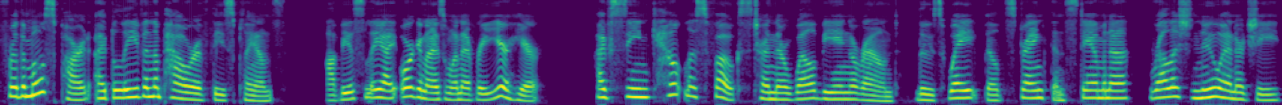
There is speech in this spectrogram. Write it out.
For the most part, I believe in the power of these plans. Obviously, I organize one every year here. I've seen countless folks turn their well being around, lose weight, build strength and stamina, relish new energy,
